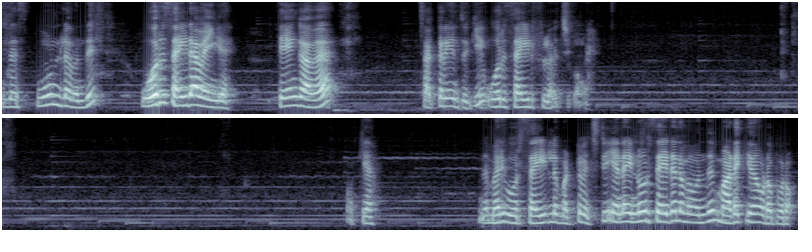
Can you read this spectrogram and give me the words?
இந்த ஸ்பூனில் வந்து ஒரு சைடாக வைங்க. தேங்காவை சர்க்கரையும் தூக்கி ஒரு சைடு ஃபுல்லாக வச்சுக்கோங்க. ஓகே இந்த மாதிரி ஒரு சைடில் மட்டும் வச்சுட்டு ஏன்னா இன்னொரு சைடை நம்ம வந்து மடக்கி தான் விட போகிறோம்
